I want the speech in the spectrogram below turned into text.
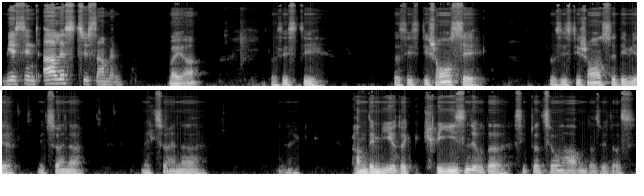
Wir sind alles zusammen. Weil ja, das ist die, das ist die Chance, das ist die Chance, die wir mit so einer mit so einer Pandemie oder Krisen oder Situation haben, dass wir das.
